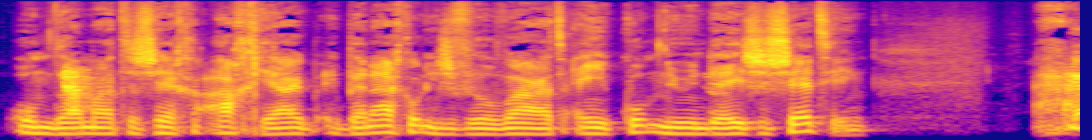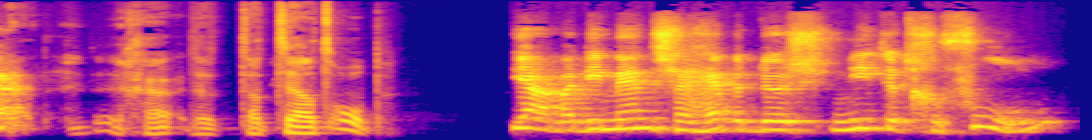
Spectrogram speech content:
om dan maar te zeggen, ach ja, ik ben eigenlijk ook niet zoveel waard en je komt nu in deze setting. Ja, dat, dat telt op. Ja, maar die mensen hebben dus niet het gevoel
